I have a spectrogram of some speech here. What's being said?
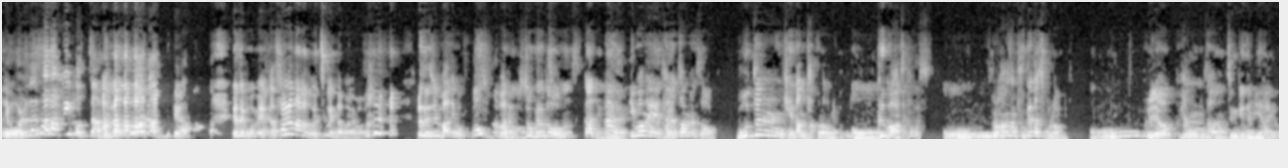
아니 원래 사람이 걷지 않으면 소화가 안 돼요. 그래서 제 몸이 약간 살려달라고 외치고 있나 봐요. 그래서 요즘 많이 걷고 많이 어, 움직여 그래도 좋은 습관이네. 네, 이번에 다이어트 하면서 모든 계단 다 걸어 다녔거든요. 오. 그거 아직 하고 있어. 오. 그럼 항상 두 계단씩 올라갑니다. 오. 근력 향상 증진을 위하여.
